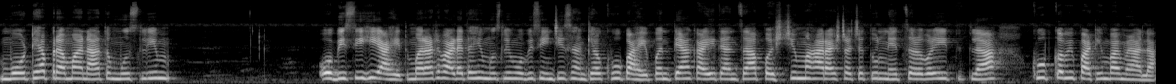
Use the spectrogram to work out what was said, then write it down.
मोठ्या प्रमाणात मुस्लिम ओबीसीही आहेत. मराठवाड्यातही मुस्लिम ओबीसींची संख्या खूप आहे पण त्या काळी त्यांचा पश्चिम महाराष्ट्राच्या तुलनेत चळवळीतला खूप कमी पाठिंबा मिळाला.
